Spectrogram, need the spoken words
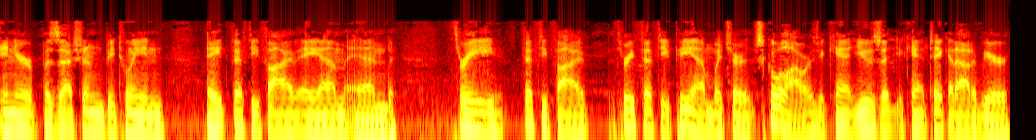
in your possession between 8:55 a.m. and 3:55 3:50 p.m., which are school hours. You can't use it. You can't take it out of your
